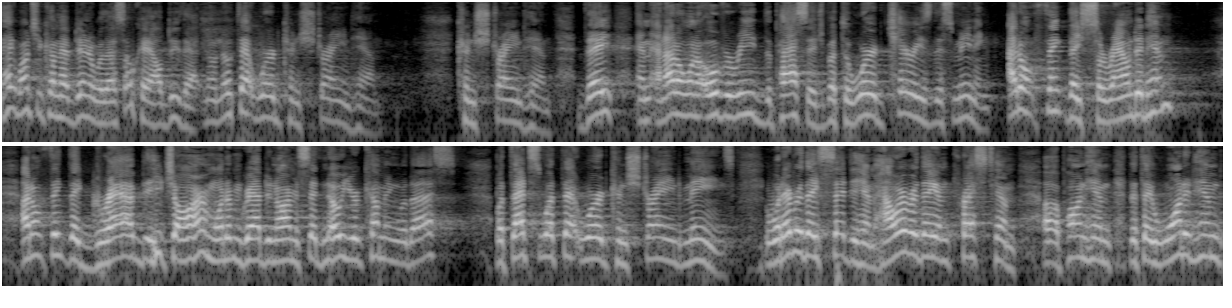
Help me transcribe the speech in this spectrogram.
hey, why don't you come have dinner with us? Okay, I'll do that. No, note that word constrained him. Constrained him. They, and, and I don't want to overread the passage, but the word carries this meaning. I don't think they surrounded him. I don't think they grabbed each arm. One of them grabbed an arm and said, No, you're coming with us. But that's what that word constrained means. Whatever they said to him, however they impressed him uh, upon him that they wanted him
